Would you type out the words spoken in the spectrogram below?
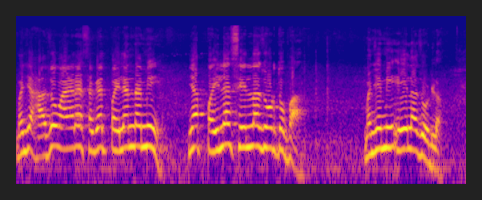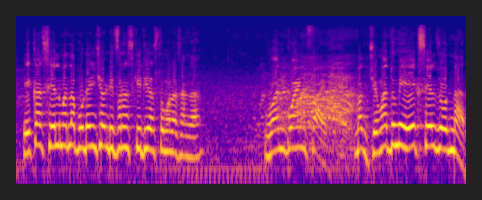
म्हणजे हा जो वायर आहे सगळ्यात पहिल्यांदा मी या पहिल्या सेलला जोडतो पा म्हणजे मी एला जोडलं. एका सेलमधला पोटेन्शियल डिफरन्स किती असतो मला सांगा? वन पॉईंट फाय मग जेव्हा तुम्ही एक सेल जोडणार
